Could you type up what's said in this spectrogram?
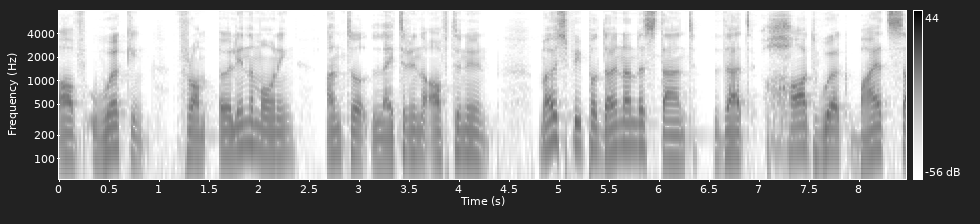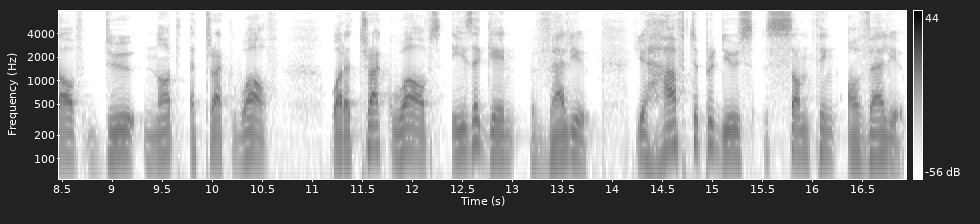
of working from early in the morning until later in the afternoon. Most people don't understand that hard work by itself do not attract wealth. What attract wealth is again value. You have to produce something of value.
